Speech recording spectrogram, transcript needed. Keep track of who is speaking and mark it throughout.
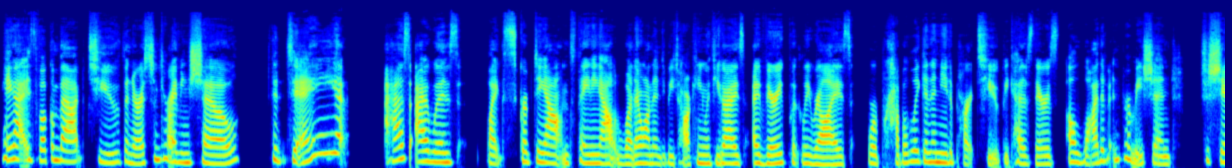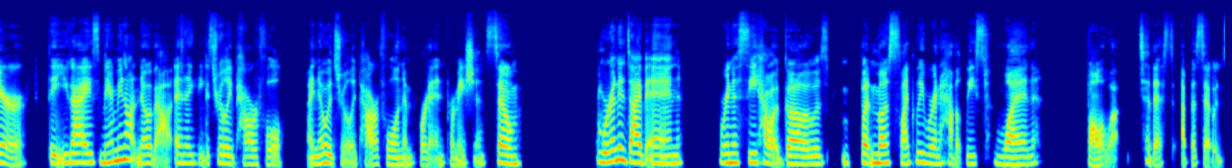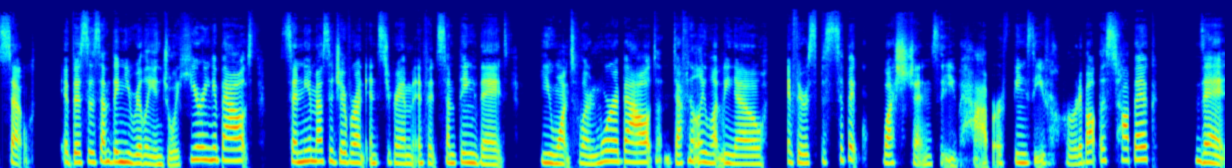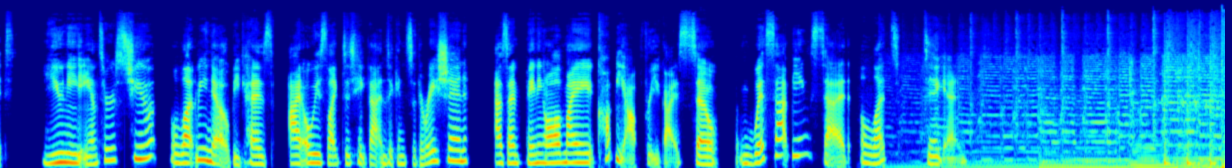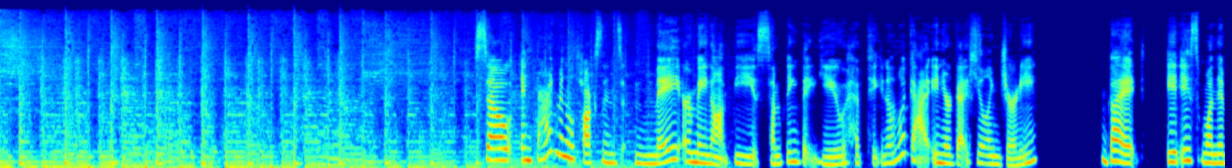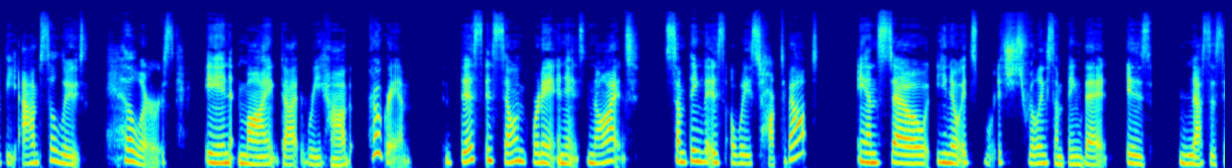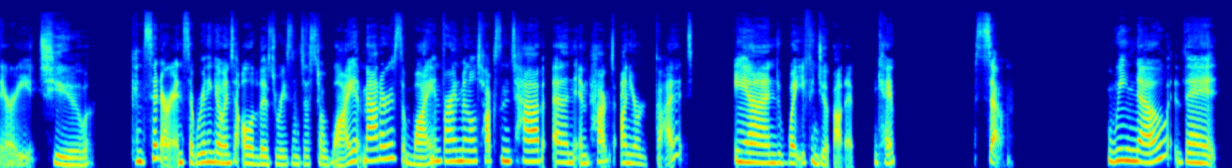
Speaker 1: Hey guys, welcome back to the Nourished and Thriving Show. Today, as I was like scripting out and planning out what I wanted to be talking with you guys, I very quickly realized we're probably going to need a part two because there's a lot of information to share that you guys may or may not know about. And I think it's really powerful. I know it's really powerful and important information. So we're going to dive in. We're going to see how it goes, but most likely we're going to have at least one follow up to this episode. So if this is something you really enjoy hearing about, send me a message over on Instagram. If it's something that you want to learn more about, definitely let me know. If there's specific questions that you have or things that you've heard about this topic that you need answers to, let me know because I always like to take that into consideration as I'm planning all of my copy out for you guys. So with that being said, let's dig in. So, environmental toxins may or may not be something that you have taken a look at in your gut healing journey, but it is one of the absolute pillars in my gut rehab program. This is so important and it's not something that is always talked about. And so, you know, it's, it's just really something that is necessary to consider. And so we're going to go into all of those reasons as to why it matters, why environmental toxins have an impact on your gut and what you can do about it. Okay. So we know that,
